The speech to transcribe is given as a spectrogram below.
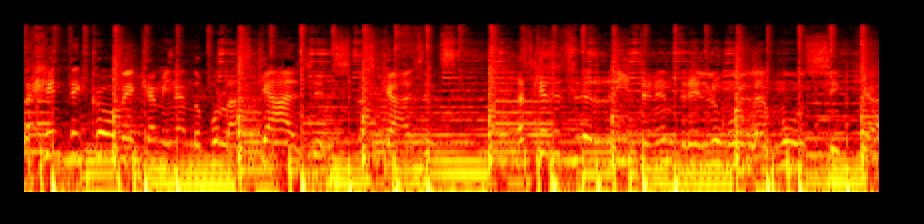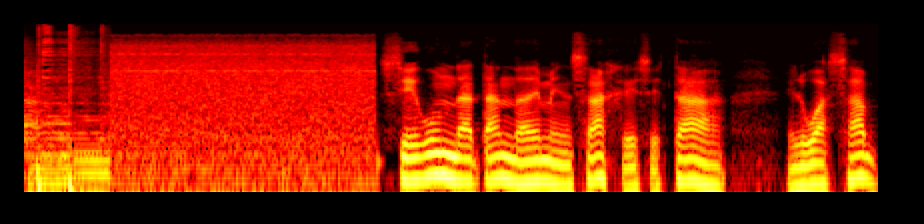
La gente come caminando por las calles, las calles. Las calles se derriten entre el humo y la música. Segunda tanda de mensajes está el WhatsApp,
